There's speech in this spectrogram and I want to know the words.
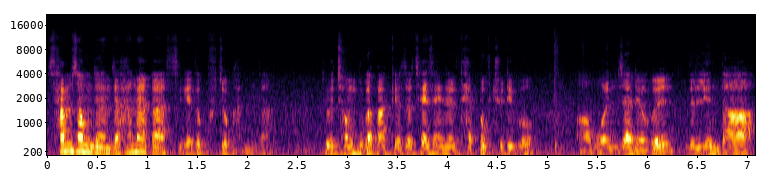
삼성전자 하나가 쓰기에도 부족합니다. 그리고 정부가 바뀌어서 재생에너지를 대폭 줄이고 어, 원자력을 늘린다.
